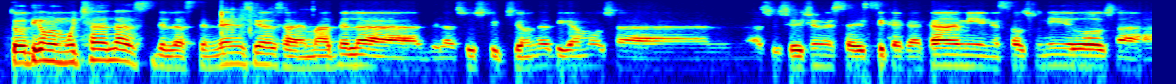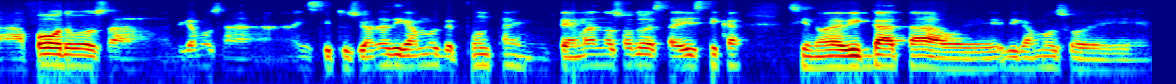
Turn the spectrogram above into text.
Entonces, digamos, muchas de las, de las tendencias, además de, la, de las suscripciones, digamos, a Association Statistical Academy en Estados Unidos, a, a foros, a digamos, a instituciones, digamos, de punta en temas no solo de estadística, sino de Big Data o de, digamos, o de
